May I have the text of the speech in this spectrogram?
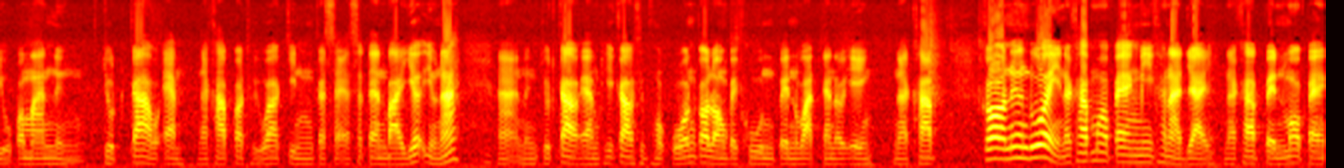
อยู่ประมาณ 1.9 แอมป์นะครับ ก็ถือว่ากินกระแสสแตนบายเยอะอยู่นะ อ่า 1.9 แอมป์ที่ 96 โวลต์ก็ลองไปคูณเป็นวัตต์กันเอาเองนะครับ ก็เนื่องด้วยนะครับหม้อแปลงมีขนาดใหญ่นะครับ เป็นหม้อแปลง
